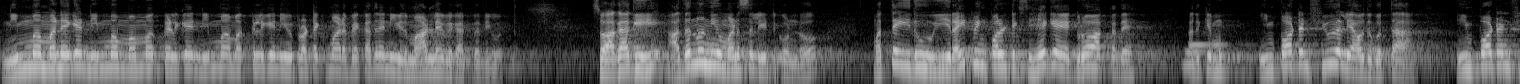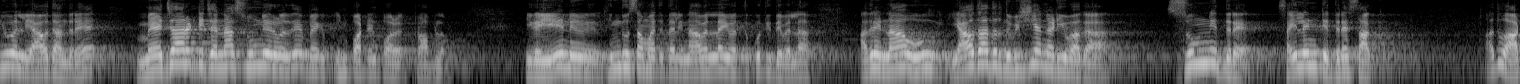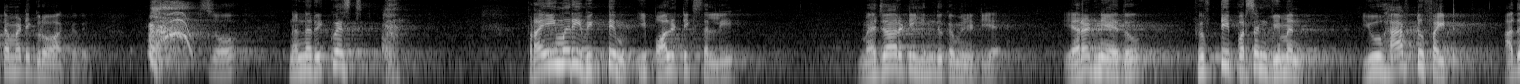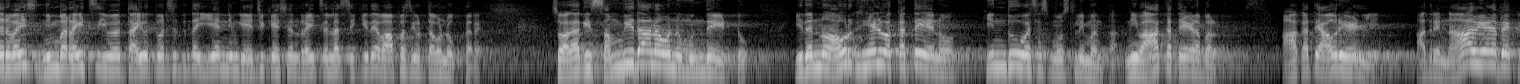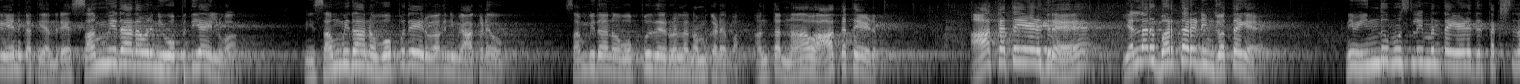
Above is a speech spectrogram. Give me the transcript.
ನಿಮ್ಮ ಮನೆಗೆ, ನಿಮ್ಮ ಮೊಮ್ಮಕ್ಕಳಿಗೆ, ನಿಮ್ಮ ಮಕ್ಕಳಿಗೆ ನೀವು ಪ್ರೊಟೆಕ್ಟ್ ಮಾಡಬೇಕಾದ್ರೆ ನೀವು ಇದು ಮಾಡಲೇಬೇಕಾಗ್ತದೆ ಇವತ್ತು. ಸೊ ಹಾಗಾಗಿ ಅದನ್ನು ನೀವು ಮನಸ್ಸಲ್ಲಿ ಇಟ್ಟುಕೊಂಡು ಮತ್ತೆ ಇದು ಈ ರೈಟ್ ವಿಂಗ್ ಪಾಲಿಟಿಕ್ಸ್ ಹೇಗೆ ಗ್ರೋ ಆಗ್ತದೆ? ಅದಕ್ಕೆ ಮುಕ್ ಇಂಪಾರ್ಟೆಂಟ್ ಫ್ಯೂಯಲ್ ಯಾವುದು ಗೊತ್ತಾ? ಇಂಪಾರ್ಟೆಂಟ್ ಫ್ಯೂಯಲ್ ಯಾವುದಂದರೆ ಮೆಜಾರಿಟಿ ಜನ ಸುಮ್ಮನೆ ಇರೋದೇ ಇಂಪಾರ್ಟೆಂಟ್ ಪ್ರಾಬ್ಲಮ್ ಈಗ ಏನು ಹಿಂದೂ ಸಮಾಜದಲ್ಲಿ ನಾವೆಲ್ಲ ಇವತ್ತು ಕೂತಿದ್ದೇವಲ್ಲ, ಆದರೆ ನಾವು ಯಾವುದಾದ್ರೂ ಒಂದು ವಿಷಯ ನಡೆಯುವಾಗ ಸುಮ್ಮನಿದ್ರೆ ಸೈಲೆಂಟ್ ಇದ್ದರೆ ಸಾಕು. ಅದು ಆಟೋಮ್ಯಾಟಿಕ್ ಗ್ರೋ ಆಗ್ತದೆ. ಸೊ ನನ್ನ ರಿಕ್ವೆಸ್ಟ್ ಪ್ರೈಮರಿ ವಿಕ್ಟಿಮ್ ಈ ಪಾಲಿಟಿಕ್ಸಲ್ಲಿ ಮೆಜಾರಿಟಿ ಹಿಂದೂ ಕಮ್ಯುನಿಟಿಯೇ ಎರಡನೆಯದು fifty percent women you have to fight otherwise ನಿಮ್ಮ ರೈಟ್ಸ್ ಇವತ್ತು ಐವತ್ತು ವರ್ಷದಿಂದ ಏನು ನಿಮಗೆ ಎಜುಕೇಷನ್ ರೈಟ್ಸ್ ಎಲ್ಲ ಸಿಕ್ಕಿದೆ ವಾಪಸ್ ಇವ್ರು ತಗೊಂಡು ಹೋಗ್ತಾರೆ. ಸೊ ಹಾಗಾಗಿ ಸಂವಿಧಾನವನ್ನು ಮುಂದೆ ಇಟ್ಟು ಇದನ್ನು ಅವ್ರಿಗೆ ಹೇಳುವ ಕತೆ ಏನು? ಹಿಂದೂ ವರ್ಸಸ್ ಮುಸ್ಲಿಂ ಅಂತ. ನೀವು ಆ ಕತೆ ಹೇಳಬಾರ್ದು. ಆ ಕತೆ ಅವ್ರು ಹೇಳಲಿ. ಆದರೆ ನಾವು ಹೇಳಬೇಕು ಏನು ಕತೆ ಅಂದರೆ ಸಂವಿಧಾನವನ್ನು ನೀವು ಒಪ್ಪದೆಯಾ ಇಲ್ವಾ? ನೀವು ಸಂವಿಧಾನ ಒಪ್ಪದೇ ಇರುವಾಗ ನೀವು ಆ ಕಡೆ ಹೋಗು. ಸಂವಿಧಾನ ಒಪ್ಪದೇ ಇರುವಲ್ಲ ನಮ್ಮ ಕಡೆ ಬಾ ಅಂತ ನಾವು ಆ ಕತೆ ಹೇಳಿದ್ವಿ ಆ ಕತೆ ಹೇಳಿದ್ರೆ ಎಲ್ಲರೂ ಬರ್ತಾರೆ ನಿಮ್ಮ ಜೊತೆಗೆ. ನೀವು ಹಿಂದೂ, ಮುಸ್ಲಿಂ ಅಂತ ಹೇಳಿದ ತಕ್ಷಣ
